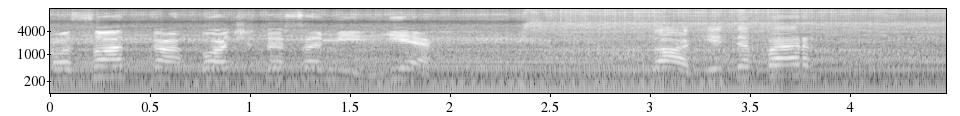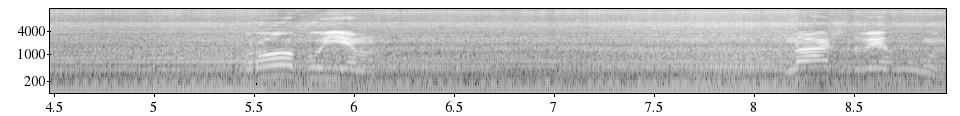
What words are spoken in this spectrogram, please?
Просадка, бачите самі, є. Так, і тепер пробуємо наш двигун.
